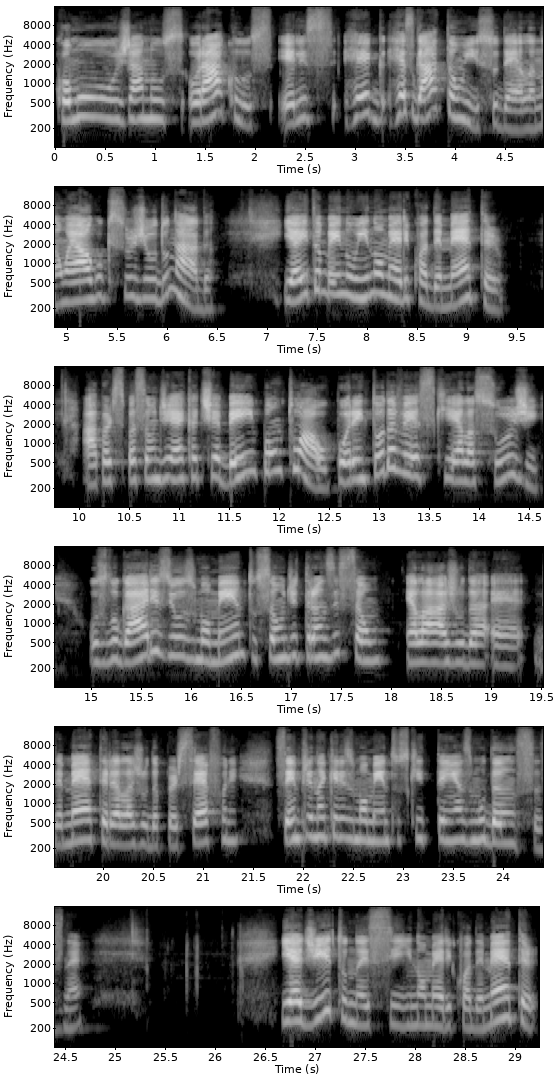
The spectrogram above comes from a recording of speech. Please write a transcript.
Como já nos oráculos, eles resgatam isso dela, não é algo que surgiu do nada. E aí também no hino homérico a Deméter, a participação de Hecate é bem pontual, porém toda vez que ela surge, os lugares e os momentos são de transição ela ajuda é, Deméter, ela ajuda Perséfone, sempre naqueles momentos que tem as mudanças, né? E é dito nesse inomérico a Deméter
